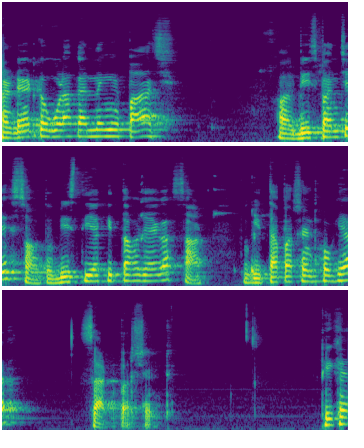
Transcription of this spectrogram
hundred का गुणा कर देंगे पाँच और बीस पंचे सौ. तो बीस दिया कितना हो जाएगा? साठ. तो कितना परसेंट हो गया? साठ परसेंट ठीक है?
